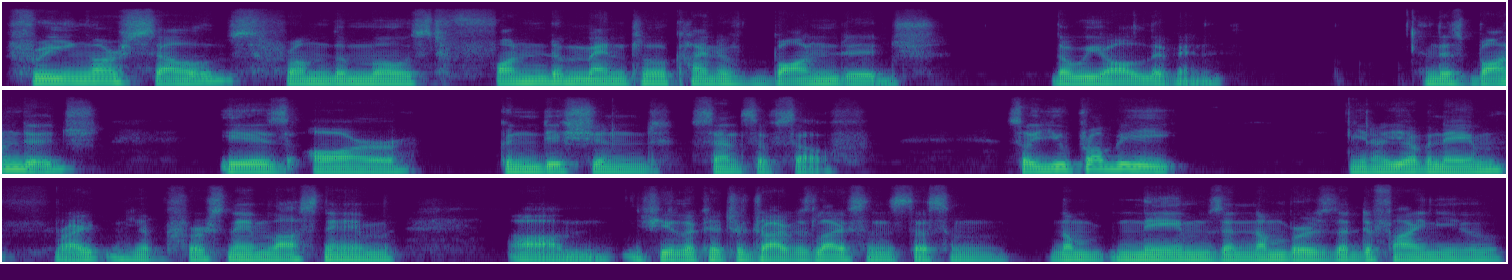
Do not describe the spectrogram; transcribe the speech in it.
freeing ourselves from the most fundamental kind of bondage that we all live in. And this bondage is our conditioned sense of self. So you probably, you know, you have a name, right? You have first name, last name, um, if you look at your driver's license, there's some num- names and numbers that define you.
